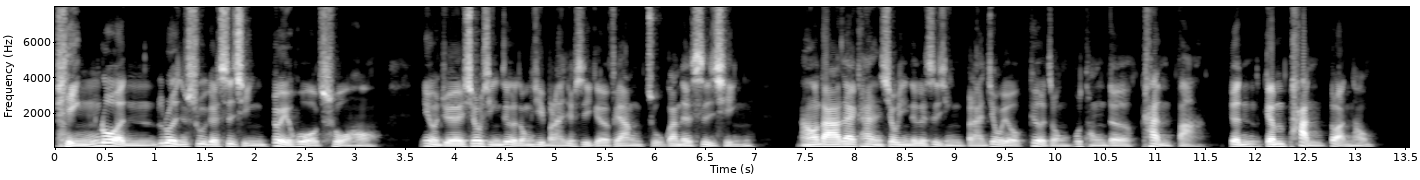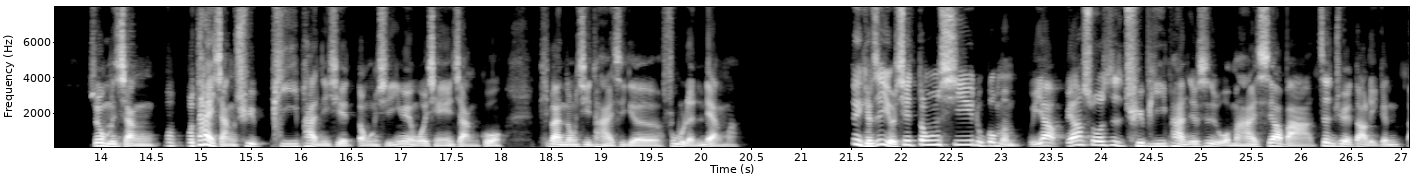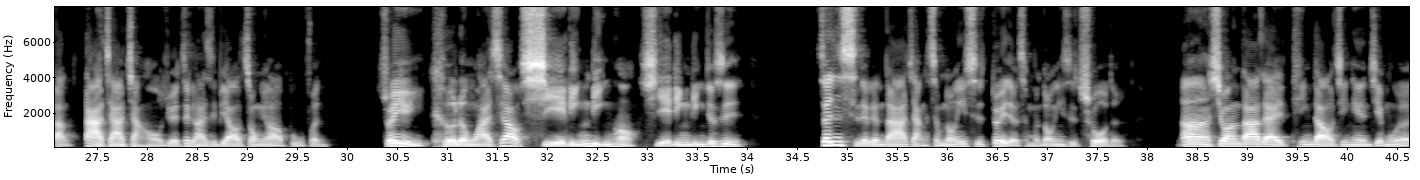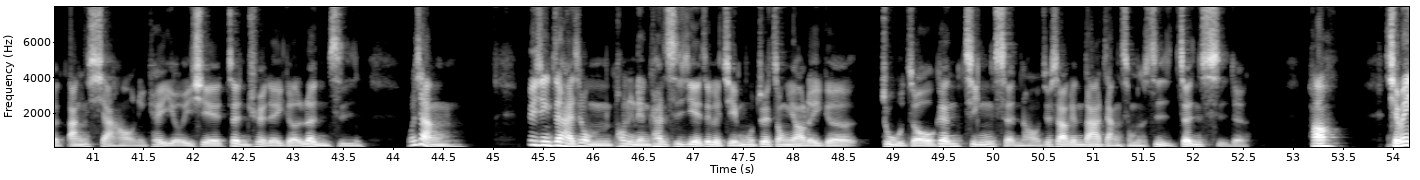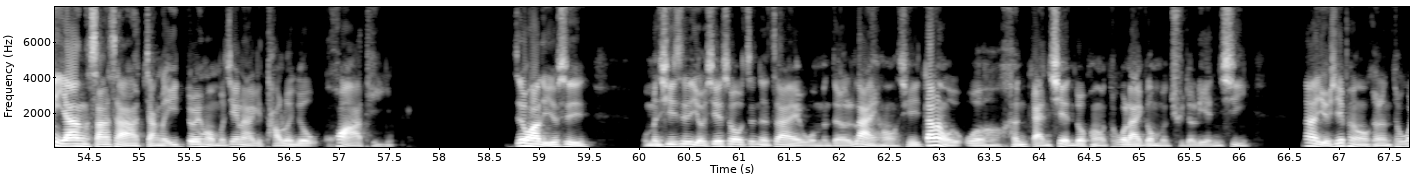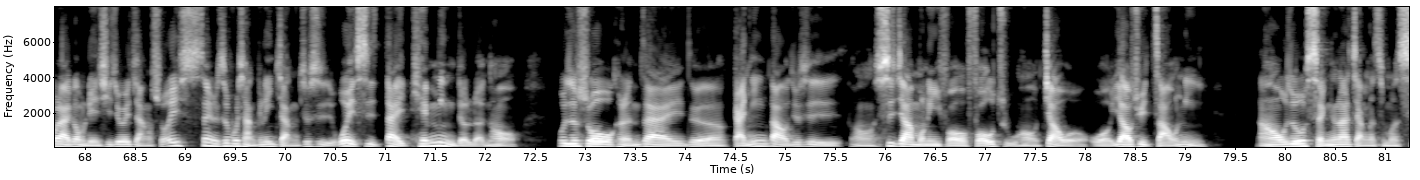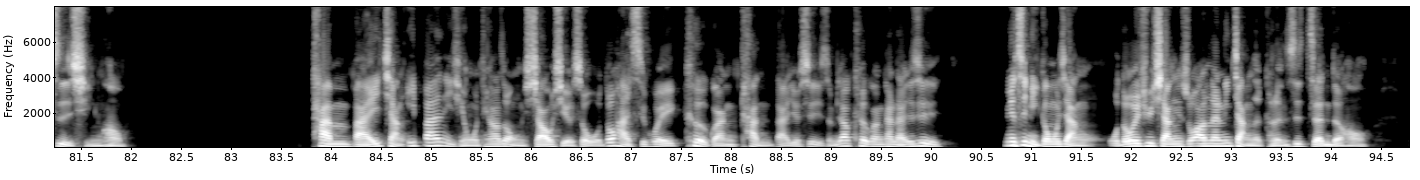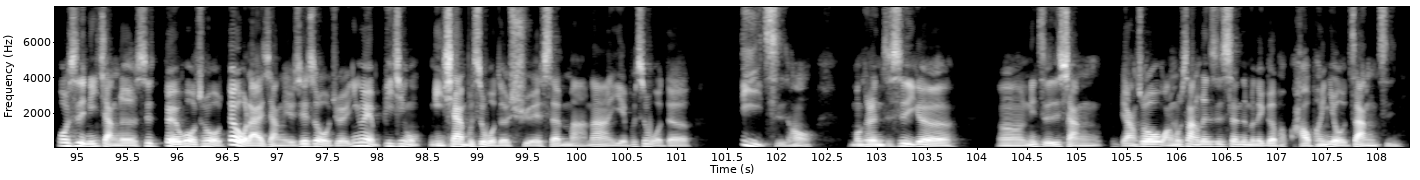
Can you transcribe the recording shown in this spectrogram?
评论论述一个事情对或错哈，因为我觉得修行这个东西本来就是一个非常主观的事情，然后大家在看修行这个事情，本来就会有各种不同的看法跟跟判断哈，所以我们想不不太想去批判一些东西，因为我以前也讲过，批判东西它还是一个负能量嘛。对，可是有些东西，如果我们不要不要说是去批判，就是我们还是要把正确的道理跟大大家讲哦。我觉得这个还是比较重要的部分，所以可能我还是要血淋淋哦，血淋淋就是真实的跟大家讲什么东西是对的，什么东西是错的。那希望大家在听到今天节目的当下哦，你可以有一些正确的一个认知。我想，毕竟这还是我们《通灵人看世界》这个节目最重要的一个。主轴跟精神哦，就是要跟大家讲什么是真实的。好，前面一样莎莎讲了一堆哈，我们今天来讨论一个话题。这个话题就是，我们其实有些时候真的在我们的赖哈，其实当然我我很感谢很多朋友通过赖跟我们取得联系。那有些朋友可能通过来跟我们联系，就会讲说：“哎，圣元师傅想跟你讲，就是我也是带天命的人哦。”或者说我可能在这个感应到，就是哦，释迦牟尼佛佛祖哈叫我我要去找你，然后说神跟他讲了什么事情哈。坦白讲，一般以前我听到这种消息的时候，我都还是会客观看待。就是什么叫客观看待？就是因为是你跟我讲，我都会去相信说啊，那你讲的可能是真的哈，或是你讲的是对或错。对我来讲，有些时候我觉得，因为毕竟你现在不是我的学生嘛，那也不是我的弟子吼。我们可能只是一个，嗯，你只是想，比方说网络上认识甚至们的一个好朋友这样子，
